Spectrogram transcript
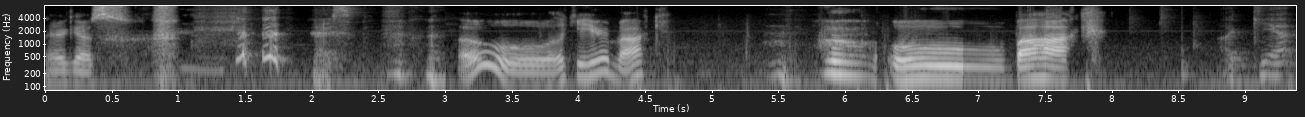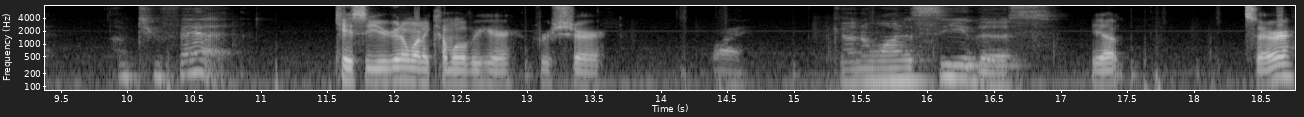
There he goes. Nice. Oh, looky here, Bach. oh, Bach. I can't. I'm too fat. Casey, you're gonna want to come over here for sure. Why? Gonna want to see this. Yep. Sir,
